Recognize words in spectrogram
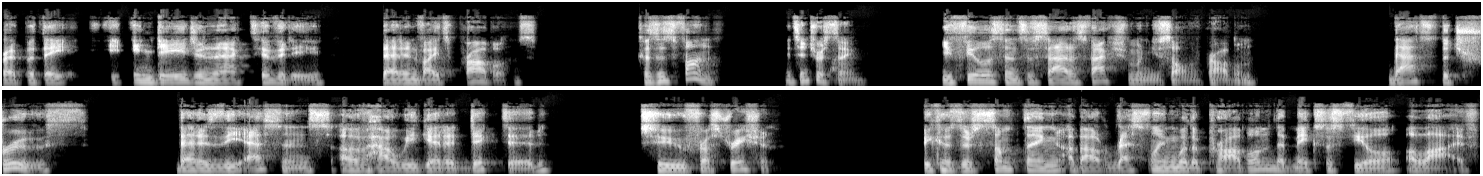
right? But they engage in an activity that invites problems because it's fun. It's interesting. You feel a sense of satisfaction when you solve a problem. That's the truth. That is the essence of how we get addicted to frustration. Because there's something about wrestling with a problem that makes us feel alive.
